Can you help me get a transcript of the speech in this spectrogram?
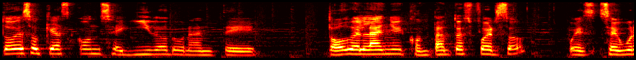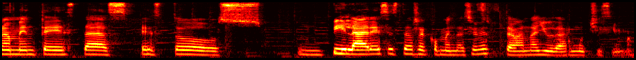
todo eso que has conseguido durante todo el año y con tanto esfuerzo, pues seguramente estas, estos pilares, estas recomendaciones te van a ayudar muchísimo.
